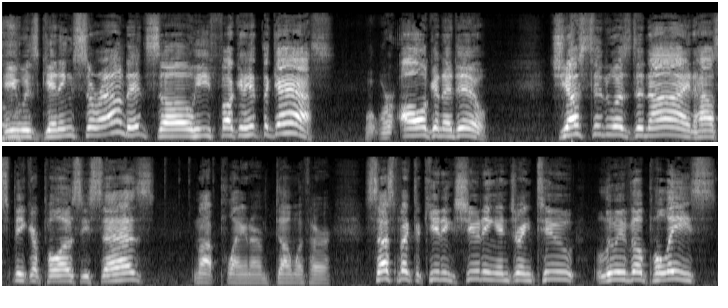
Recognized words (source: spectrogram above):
He was getting surrounded, so he fucking hit the gas. What we're all gonna do. Justin was denied, House Speaker Pelosi says. I'm not playing her. I'm done with her. Suspect accusing shooting, injuring two Louisville police.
